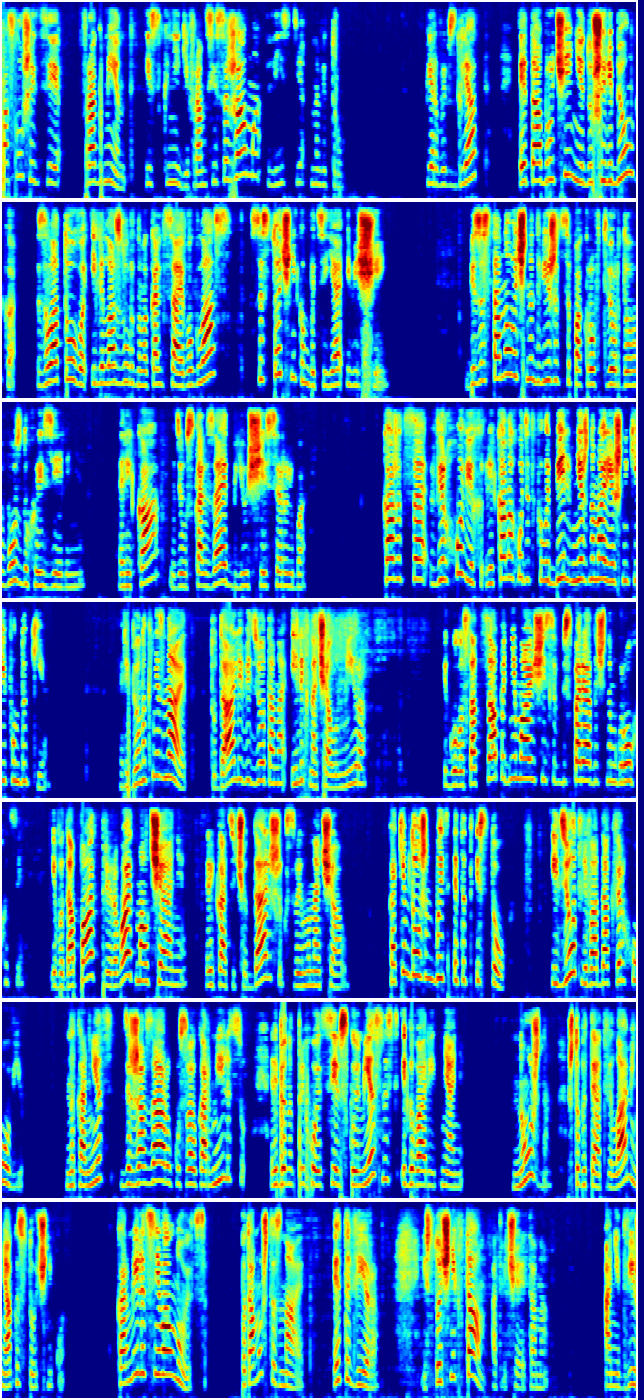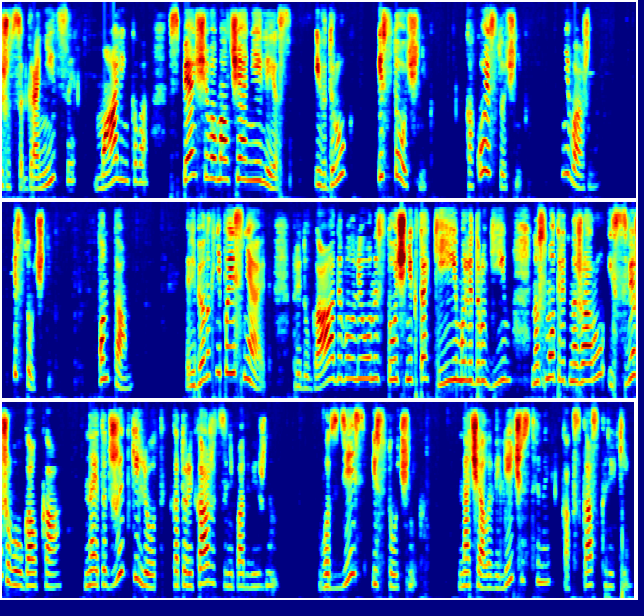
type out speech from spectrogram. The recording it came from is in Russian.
Послушайте фрагмент из книги Франсиса Жама «Листья на ветру». Первый взгляд – это обручение души ребенка, золотого или лазурного кольца его глаз с источником бытия и вещей. Безостановочно движется покров твердого воздуха и зелени. Река, где ускользает бьющаяся рыба. Кажется, в верховьях река находит колыбель в нежном орешнике и фундуке. Ребенок не знает, туда ли ведет она или к началу мира. И голос отца, поднимающийся в беспорядочном грохоте, и водопад прерывает молчание. Река течет дальше, к своему началу. Каким должен быть этот исток? Идет ли вода к верховью? Наконец, держа за руку свою кормилицу, ребенок приходит в сельскую местность и говорит няне, «Нужно, чтобы ты отвела меня к источнику». Кормилец не волнуется потому что знает. Это вера. Источник там, отвечает она. Они движутся к границе маленького, спящего молчания леса. И вдруг источник. Какой источник? Неважно. Источник. Он там. Ребенок не поясняет, предугадывал ли он источник таким или другим, но смотрит на жару из свежего уголка, на этот жидкий лед, который кажется неподвижным. Вот здесь источник, начало величественной, как сказка реки.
